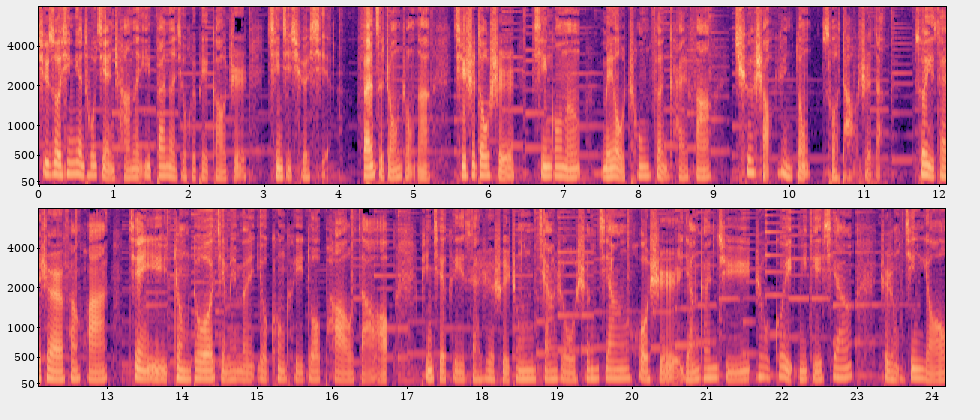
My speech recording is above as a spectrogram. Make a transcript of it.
去做心电图检查呢，一般呢就会被告知心肌缺血。凡此种种呢，其实都是心功能没有充分开发、缺少运动所导致的。所以在这儿，芳华建议众多姐妹们有空可以多泡澡，并且可以在热水中加入生姜或是洋甘菊、肉桂、迷迭香这种精油。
